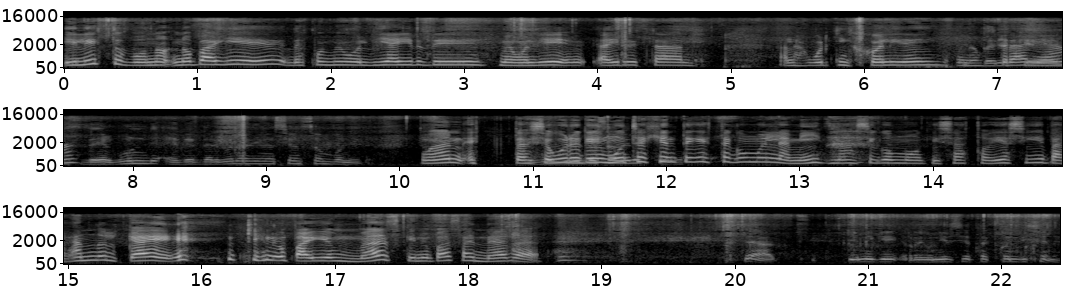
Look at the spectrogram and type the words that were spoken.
Y listo, pues no, no pagué, después me volví a ir de, me volví a ir esta, a las Working Holiday en Australia. que desde, algún, desde alguna dimensión son bonitas. Bueno, estoy Es seguro que hay mucha esto. gente que está como en la misma, así como quizás todavía sigue pagando el CAE, que no paguen más, que no pasa nada. O sea, tiene que reunir ciertas condiciones.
